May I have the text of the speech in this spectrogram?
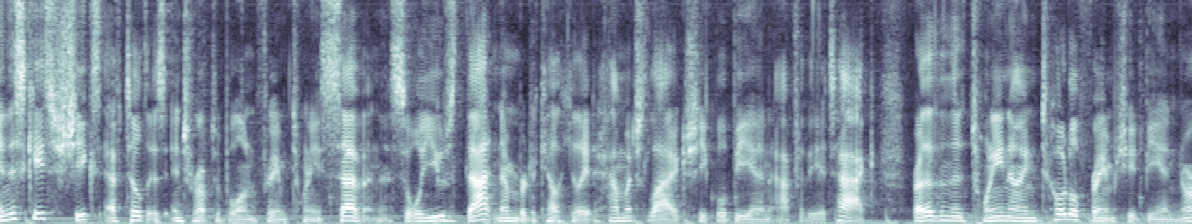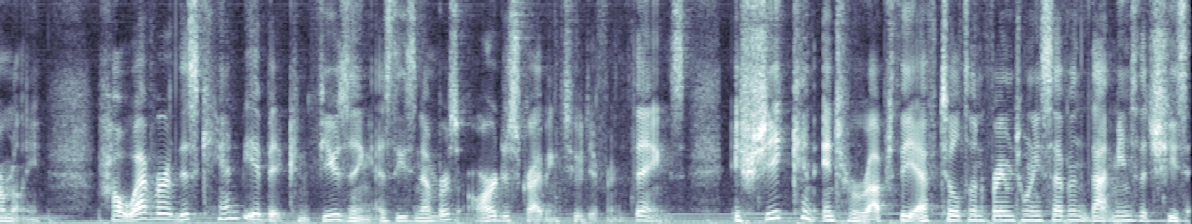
In this case, Sheik's F-tilt is interruptible on frame 27, so we'll use that number to calculate how much lag Sheik will be in after the attack, rather than the 29 total frames she'd be in normally. However, this can be a bit confusing as these numbers are describing two different things. If Sheik can interrupt the F-tilt on frame 27, that means that she's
